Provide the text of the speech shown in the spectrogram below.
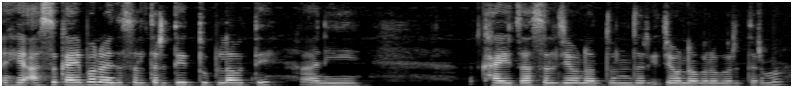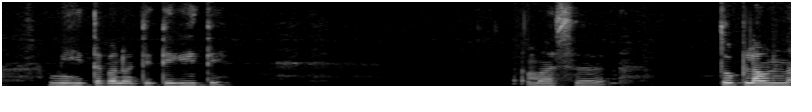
हे असं काय बनवायचं असेल तर ते तूप लावते आणि खायचं असेल जेवणातून जर जेवणाबरोबर तर मग मी इथं बनवते ते घेते. मग असं तूप लावून ना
